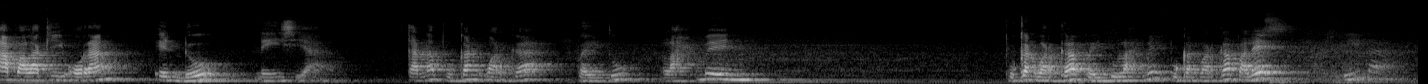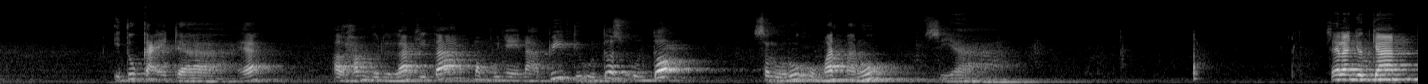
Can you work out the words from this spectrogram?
apalagi orang Indonesia. Karena bukan warga Baitul Lahmin. Bukan warga Baitul Lahmin bukan warga Palestina. Itu kaidah ya Alhamdulillah kita mempunyai nabi diutus untuk seluruh umat manusia. Saya lanjutkan.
